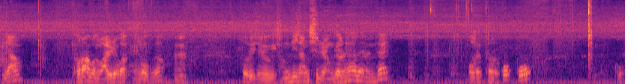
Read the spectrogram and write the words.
그냥 결합은 완료가 된 거고요 네. 또 이제 여기 전기 장치를 연결해야 되는데 어댑터를 꽂고 꽂고.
